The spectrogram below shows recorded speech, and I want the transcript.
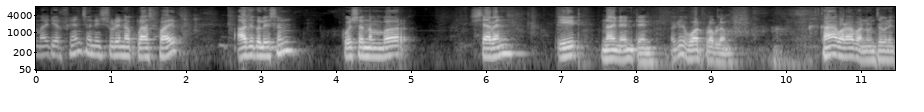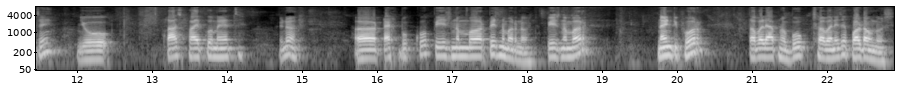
my dear friends and student of class five आजको lesson question number seven eight nine and ten okay word problem कहाँबाट भन्नुहुन्छ भने चाहिँ यो क्लास फाइभको म्याथ होइन? टेक्स्ट बुकको पेज नम्बर पेज नम्बर न पेज नम्बर नाइन्टी फोर तपाईँले आफ्नो बुक छ भने चाहिँ पल्टाउनुहोस्।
